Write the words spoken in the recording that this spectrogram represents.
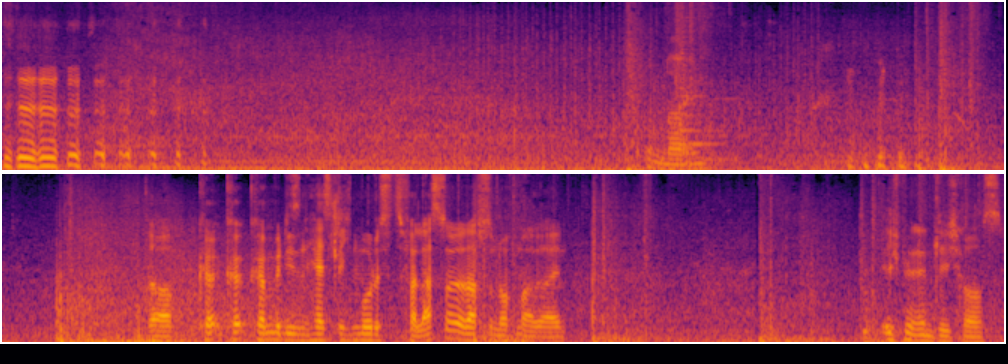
Oh nein. So, kö- kö- können wir diesen hässlichen Modus jetzt verlassen oder darfst du nochmal rein? Ich bin endlich raus.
